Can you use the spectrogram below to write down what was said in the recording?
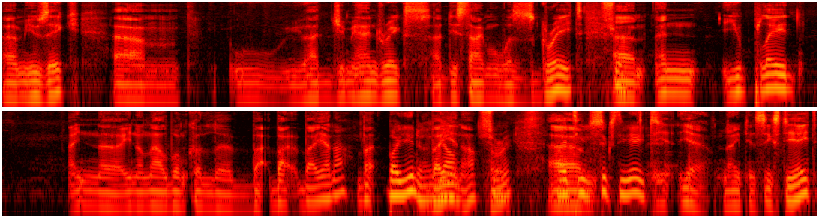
uh, music. Um, you had Jimi Hendrix at this time, who was great, Sure. um, and you played in uh, in an album called uh, ba- ba- Baiyina. Ba- yeah, Baiyina, sure. sorry. Um, 1968. Yeah, 1968.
